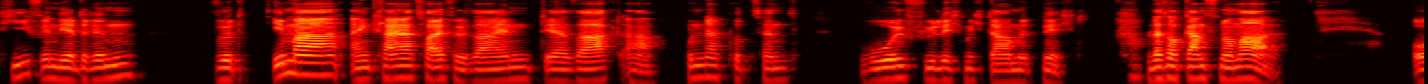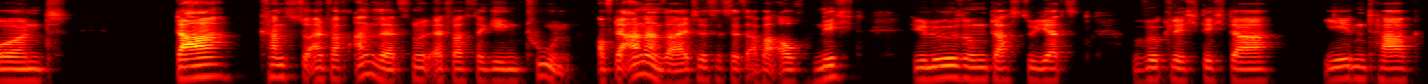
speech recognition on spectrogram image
tief in dir drin wird immer ein kleiner Zweifel sein, der sagt: „Ah, 100% wohl fühle ich mich damit nicht.“ Und das ist auch ganz normal. Und da kannst du einfach ansetzen und etwas dagegen tun. Auf der anderen Seite ist es jetzt aber auch nicht die Lösung, dass du jetzt wirklich dich da jeden Tag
